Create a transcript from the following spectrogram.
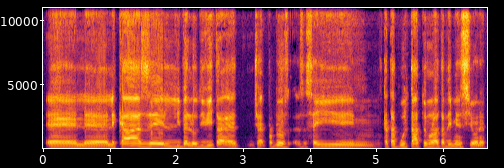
eh, le, le, case, il livello di vita, eh, cioè proprio sei catapultato in un'altra dimensione.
